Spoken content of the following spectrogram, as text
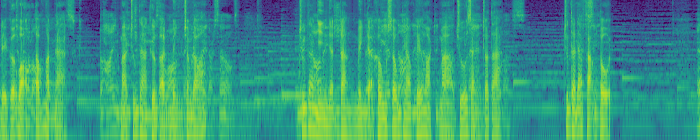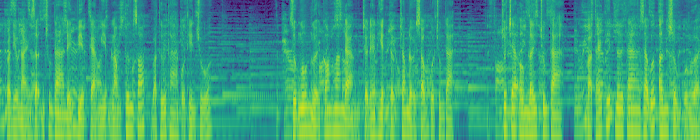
để gỡ bỏ tấm mặt nạ mà chúng ta thường ẩn mình trong đó. Chúng ta nhìn nhận rằng mình đã không sống theo kế hoạch mà Chúa dành cho ta. Chúng ta đã phạm tội và điều này dẫn chúng ta đến việc cảm nghiệm lòng thương xót và thứ tha của Thiên Chúa. Dụ ngôn người con hoang đàng trở nên hiện thực trong đời sống của chúng ta. Chúa Cha ôm lấy chúng ta và tái thiết nơi ta giao ước ân sủng của người.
